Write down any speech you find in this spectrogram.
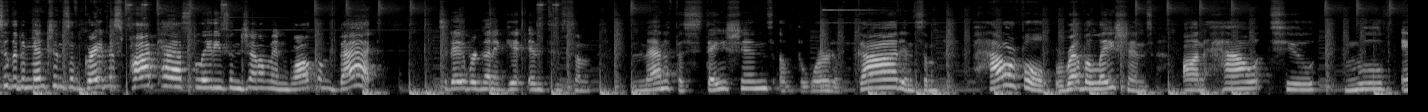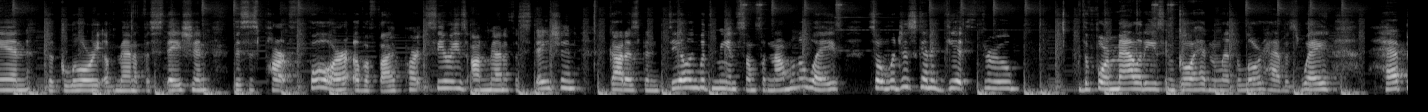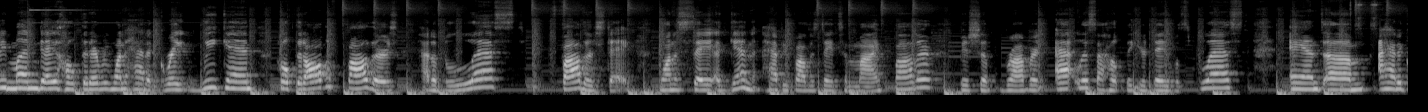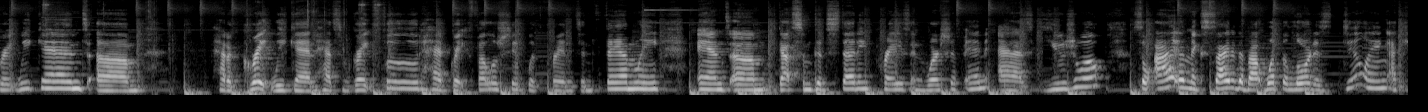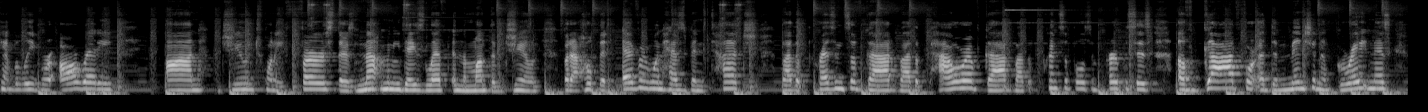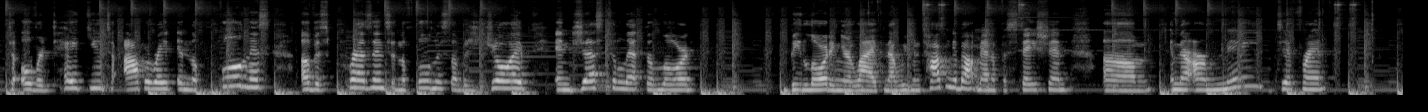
To the Dimensions of Greatness podcast, ladies and gentlemen. Welcome back. Today, we're going to get into some manifestations of the Word of God and some powerful revelations on how to move in the glory of manifestation. This is part four of a five part series on manifestation. God has been dealing with me in some phenomenal ways. So, we're just going to get through the formalities and go ahead and let the Lord have his way. Happy Monday. Hope that everyone had a great weekend. Hope that all the fathers had a blessed Father's Day. Want to say again, happy Father's Day to my father, Bishop Robert Atlas. I hope that your day was blessed. And um, I had a great weekend. Um, had a great weekend, had some great food, had great fellowship with friends and family, and um, got some good study, praise, and worship in as usual. So I am excited about what the Lord is doing. I can't believe we're already on June 21st. There's not many days left in the month of June, but I hope that everyone has been touched by the presence of God, by the power of God, by the principles and purposes of God for a dimension of greatness to overtake you, to operate in the fullness of His presence, in the fullness of His joy, and just to let the Lord be Lord in your life. Now, we've been talking about manifestation, um, and there are many different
